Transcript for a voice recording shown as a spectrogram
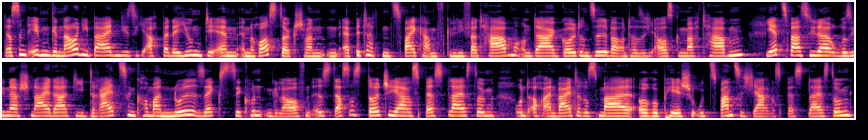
Das sind eben genau die beiden, die sich auch bei der Jugend-DM in Rostock schon einen erbitterten Zweikampf geliefert haben und da Gold und Silber unter sich ausgemacht haben. Jetzt war es wieder Rosina Schneider, die 13,06 Sekunden gelaufen ist. Das ist deutsche Jahresbestleistung und auch ein weiteres Mal europäische U20-Jahresbestleistung.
